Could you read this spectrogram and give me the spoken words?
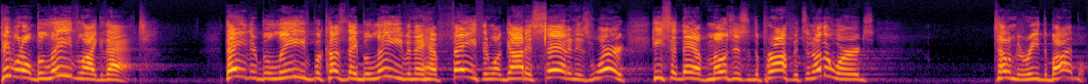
People don't believe like that. They either believe because they believe and they have faith in what God has said in His Word. He said they have Moses and the prophets. In other words, tell them to read the Bible.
